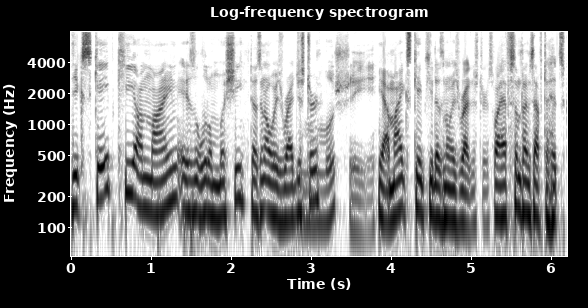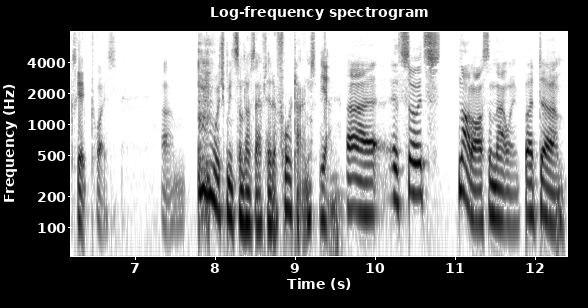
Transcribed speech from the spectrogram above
The escape key on mine is a little mushy, doesn't always register. Mushy. Yeah, my escape key doesn't always register, so I have sometimes have to hit escape twice, um, which means sometimes I have to hit it four times. Yeah. Uh, so it's not awesome that way. But um,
